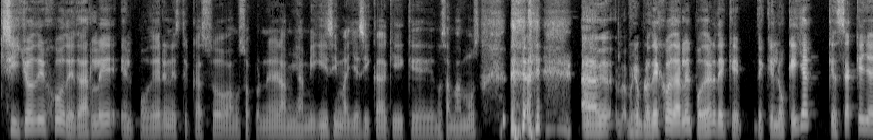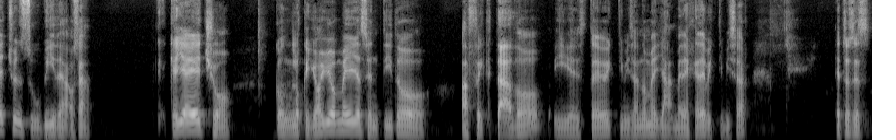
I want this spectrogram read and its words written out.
si yo dejo de darle el poder, en este caso, vamos a poner a mi amiguísima Jessica aquí, que nos amamos, por ejemplo, dejo de darle el poder de que, de que lo que ella, que sea que haya hecho en su vida, o sea, que haya hecho con lo que yo, yo me haya sentido afectado y esté victimizándome, ya me dejé de victimizar. Entonces,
